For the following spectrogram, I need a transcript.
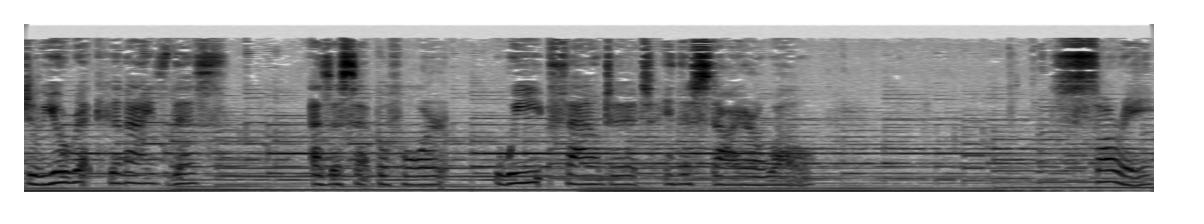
do you recognize this? As I said before, we found it in the style well. Sorry,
